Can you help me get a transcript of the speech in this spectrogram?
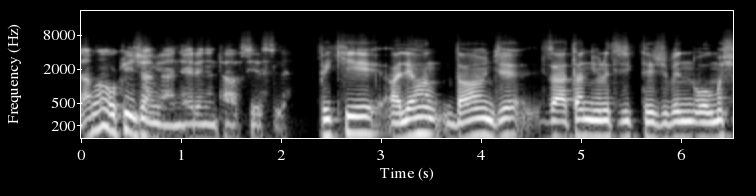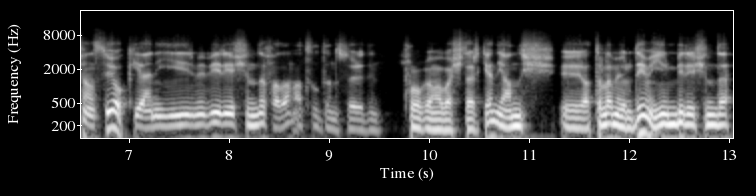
ama okuyacağım yani Eren'in tavsiyesiyle. Peki Alihan daha önce zaten yöneticilik tecrübenin olma şansı yok. Yani 21 yaşında falan atıldığını söyledin programa başlarken. Yanlış e, hatırlamıyorum değil mi? 21 yaşında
